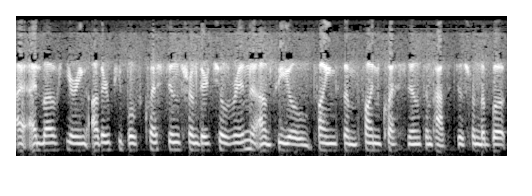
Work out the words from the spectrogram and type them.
I, I love hearing other people's questions from their children. Um, so you'll find some fun questions and passages from the book.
